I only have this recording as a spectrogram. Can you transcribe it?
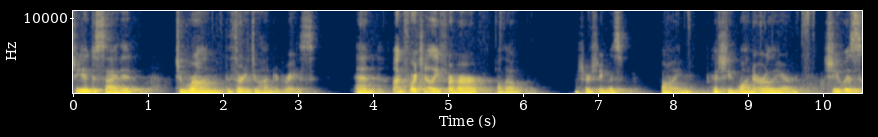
she had decided to run the 3200 race. And unfortunately for her, although I'm sure she was fine because she won earlier, she was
